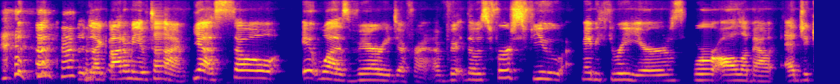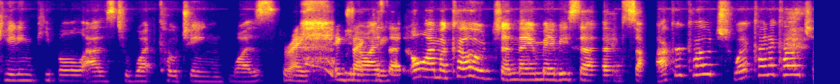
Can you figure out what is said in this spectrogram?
the dichotomy of time. Yes. So it was very different. Those first few, maybe three years, were all about educating people as to what coaching was. Right. Exactly. You know, I said, "Oh, I'm a coach," and they maybe said, "Soccer coach? What kind of coach?"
